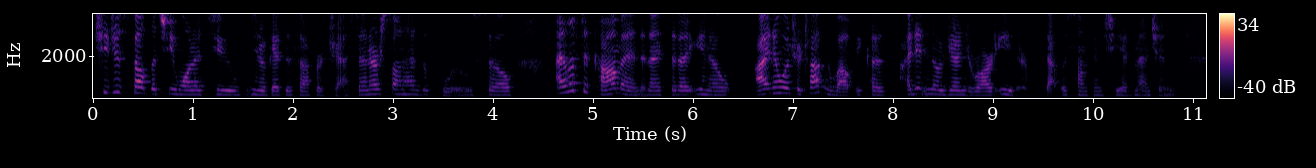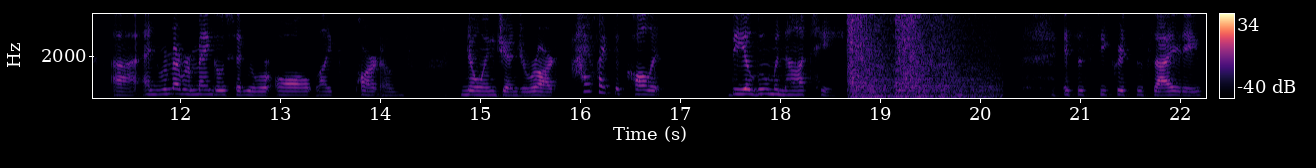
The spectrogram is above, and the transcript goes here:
she just felt that she wanted to, you know, get this off her chest. And her son had the flu. So I left a comment and I said, I, you know, I know what you're talking about because I didn't know Jen Gerard either. That was something she had mentioned. Uh, and remember, Mango said we were all like part of knowing Jen Gerard. I like to call it the Illuminati. It's a secret society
